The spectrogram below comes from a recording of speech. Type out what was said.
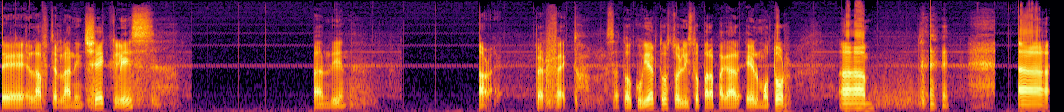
del after landing checklist. Landing. Alright, perfecto. Está todo cubierto, estoy listo para apagar el motor. Ah,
